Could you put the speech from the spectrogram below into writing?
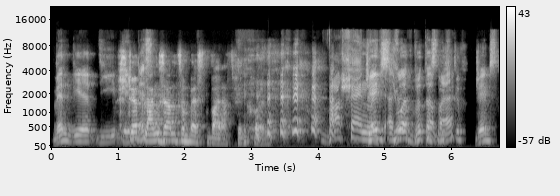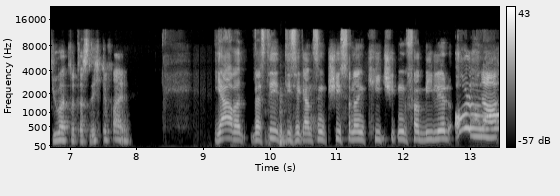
wenn wir die stirb besten- langsam zum besten Weihnachtsfilm krönen. Wahrscheinlich. James also, Stewart wird das nicht James Stewart wird das nicht gefallen. Ja, aber weißt du, diese ganzen geschissenen, kitschigen Familien, oh la Na, la,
